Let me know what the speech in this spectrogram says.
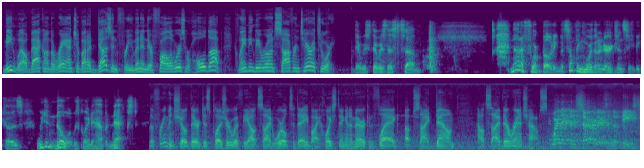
Meanwhile, back on the ranch, about a dozen Freemen and their followers were holed up, claiming they were on sovereign territory. There was there was this um, not a foreboding, but something more than an urgency because we didn't know what was going to happen next. The Freemen showed their displeasure with the outside world today by hoisting an American flag upside down outside their ranch house. We're the conservators of the peace.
